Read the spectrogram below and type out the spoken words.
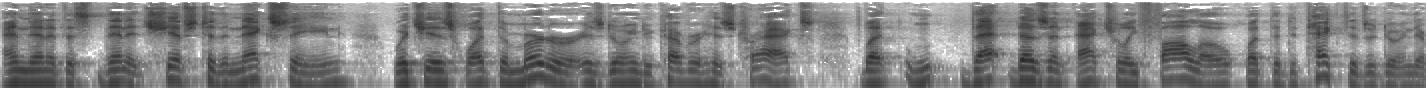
and then at this, then it shifts to the next scene, which is what the murderer is doing to cover his tracks. But that doesn't actually follow what the detectives are doing. They're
